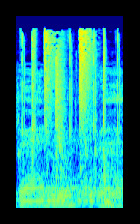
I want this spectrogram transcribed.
creo, creo.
